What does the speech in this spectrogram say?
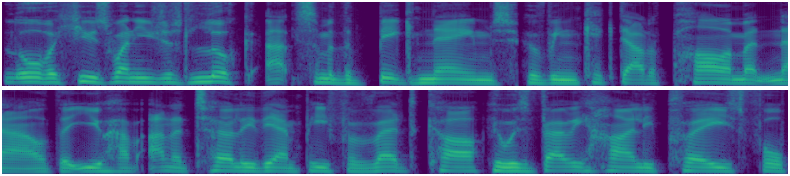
Laura Hughes, when you just look at some of the big names who've been kicked out of Parliament now, that you have Anna Turley, the MP for Redcar, who was very highly praised for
